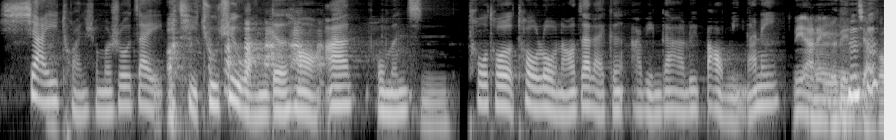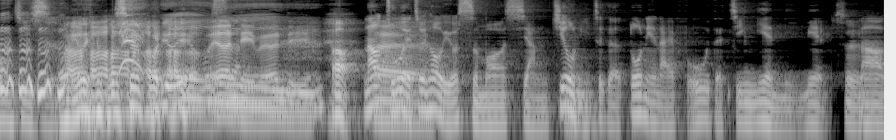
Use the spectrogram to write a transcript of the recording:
下一团什么时候再一起出去玩的哈啊。我们偷偷的透露，然后再来跟阿明跟阿绿报名啊！你你阿丽有点假公济私，不是不是，没问题没问题好。然后主委最后有什么想就你这个多年来服务的经验里面，是那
